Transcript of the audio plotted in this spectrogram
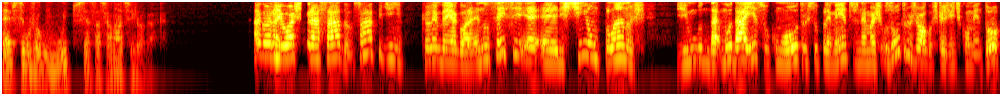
Deve ser um jogo muito sensacional de se jogar. Cara. Agora, eu acho engraçado, só rapidinho, que eu lembrei agora. Eu não sei se é, é, eles tinham planos de mudar, mudar isso com outros suplementos, né? Mas os outros jogos que a gente comentou,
